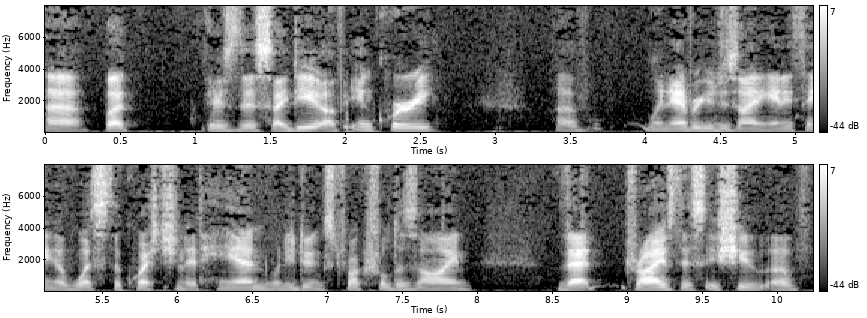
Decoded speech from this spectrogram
uh, but there's this idea of inquiry, of whenever you're designing anything, of what's the question at hand when you're doing structural design, that drives this issue of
